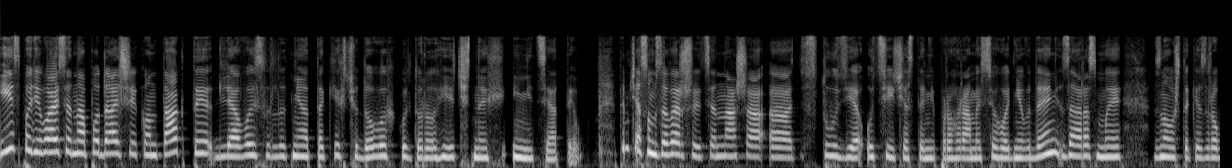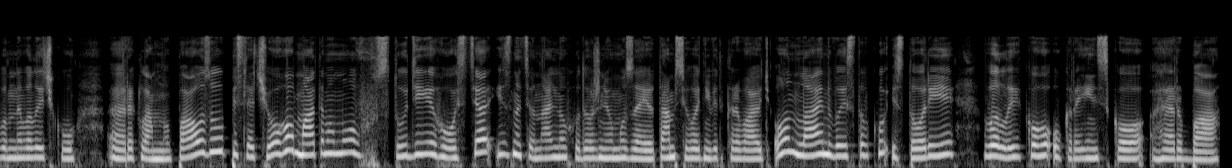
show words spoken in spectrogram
І сподіваюся на подальші контакти для висвітлення таких чудових культурологічних ініціатив. Тим часом завершується наша е, студія у цій частині програми сьогодні в день. Зараз ми знову ж таки зробимо невеличку е, рекламну паузу. Після чого матимемо в студії гостя із Національного художнього музею. Там сьогодні відкривають онлайн виставку історії великого українського герба.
